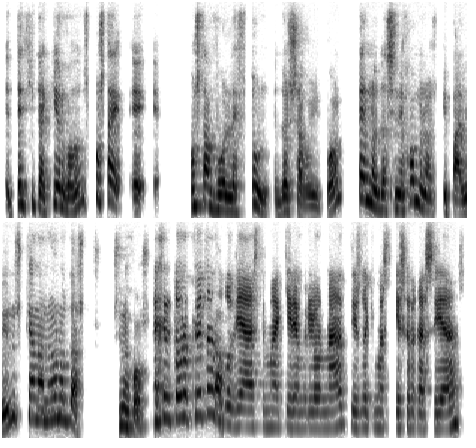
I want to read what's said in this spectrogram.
ε, τέτοιοι κακοί εργοδότες πώς θα, ε, ε, πώς θα βολευτούν εντός εισαγωγικών, παίρνοντας συνεχόμενου υπαλλήλους και ανανεώνοντάς τους. Συνεχώς. Μέχρι τώρα, ποιο ήταν αυτό το διάστημα, κύριε Μιλωνά, της δοκιμαστικής εργασίας;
